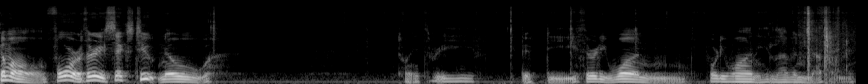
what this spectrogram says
Come on. 4, 36, 2. No. 23, 50, 31, 41, 11, nothing.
